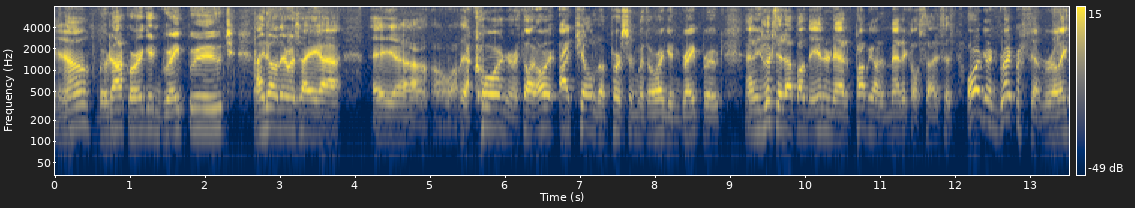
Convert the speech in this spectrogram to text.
you know, burdock, Oregon, grape root. I know there was a uh, a, uh, a coroner thought oh, I killed a person with Oregon grape root, and he looked it up on the internet, probably on a medical site. It says Oregon grape root. Said really?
